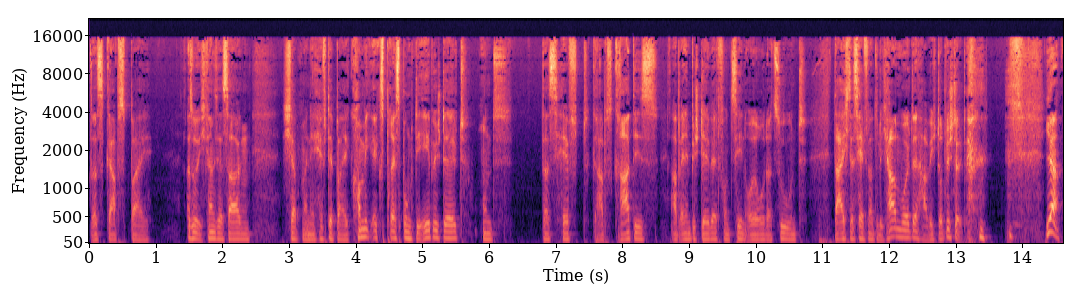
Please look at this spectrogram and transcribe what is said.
Das gab es bei, also ich kann es ja sagen, ich habe meine Hefte bei comicexpress.de bestellt und das Heft gab es gratis ab einem Bestellwert von 10 Euro dazu. Und da ich das Heft natürlich haben wollte, habe ich dort bestellt. ja,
